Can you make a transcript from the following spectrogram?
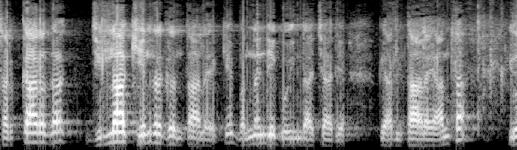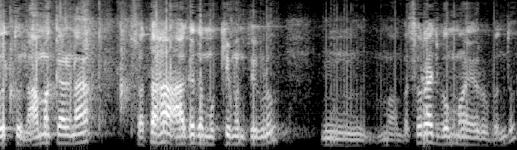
ಸರ್ಕಾರದ ಜಿಲ್ಲಾ ಕೇಂದ್ರ ಗ್ರಂಥಾಲಯಕ್ಕೆ ಬನ್ನಂಜೆ ಗೋವಿಂದಾಚಾರ್ಯ ಗ್ರಂಥಾಲಯ ಅಂತ ಇವತ್ತು ನಾಮಕರಣ ಸ್ವತಃ ಆಗದ ಮುಖ್ಯಮಂತ್ರಿಗಳು ಬಸವರಾಜ ಬೊಮ್ಮಾಯಿಯವರು ಬಂದು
